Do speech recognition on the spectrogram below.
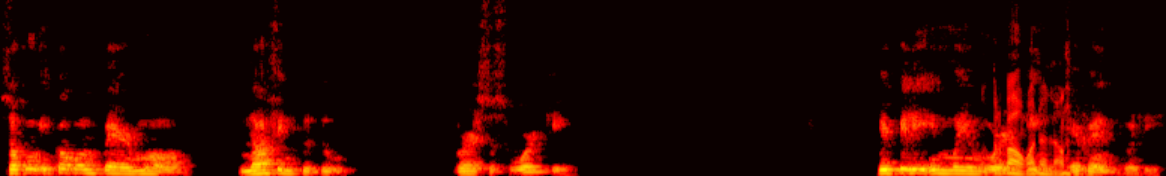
So kung i-compare mo nothing to do versus working, pipiliin mo yung ka na working lang. eventually.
